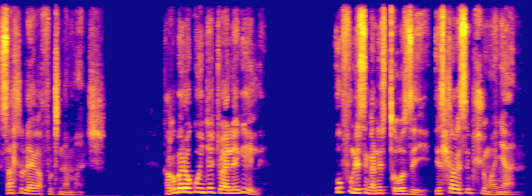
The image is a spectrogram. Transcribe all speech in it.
sisahluleka futhi namanje. Ngakube lokhu into ejwayelekile. Ukufundisa ingane isigcozi isihloko esibhlungwanyana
